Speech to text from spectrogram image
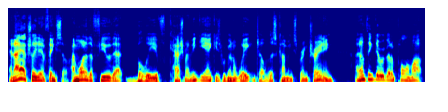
And I actually didn't think so. I'm one of the few that believe Cashman. I think the Yankees were going to wait until this coming spring training. I don't think they were going to pull him up.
